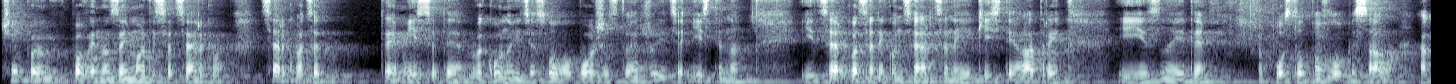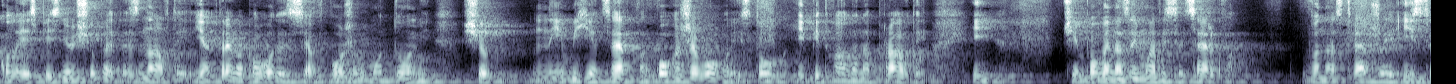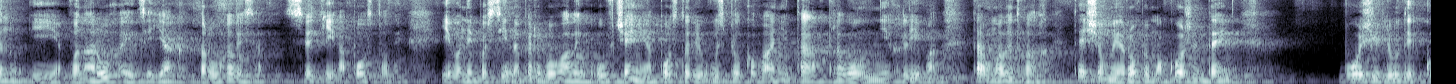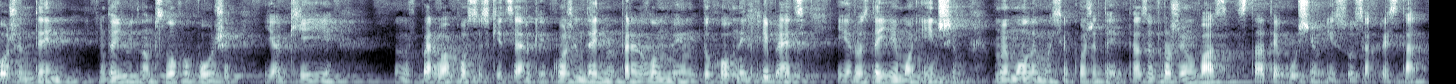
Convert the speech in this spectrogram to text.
Чим повинна займатися церква? Церква це те місце, де виконується Слово Боже, стверджується істина. І церква це не концерт, це не якісь театри. І знаєте, апостол Павло писав: а коли я спізню, щоб знав ти, як треба поводитися в Божому домі, що ним є церква Бога живого і стовп, і підвалина правди. І чим повинна займатися церква? Вона стверджує істину і вона рухається, як рухалися святі апостоли. І вони постійно перебували у вченні апостолів, у спілкуванні та в приломленні хліба та в молитвах. Те, що ми робимо кожен день. Божі люди кожен день дають нам Слово Боже, як і в Первоапостольській церкві. Кожен день ми переломлюємо духовний хлібець і роздаємо іншим. Ми молимося кожен день та запрошуємо вас стати учнем Ісуса Христа.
